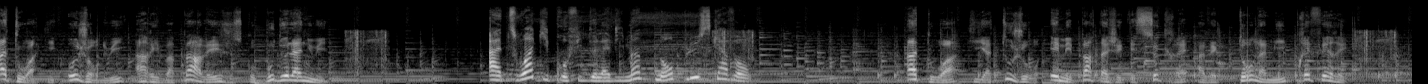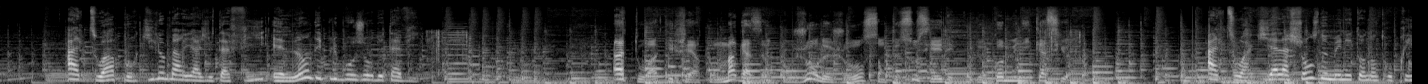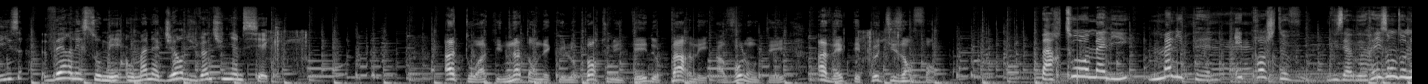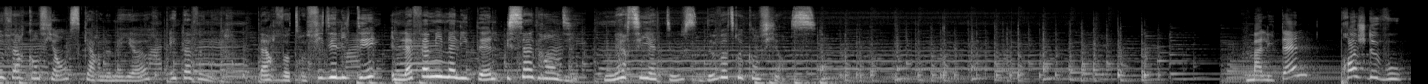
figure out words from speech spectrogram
À toi qui aujourd'hui arrive à parler jusqu'au bout de la nuit. À toi qui profites de la vie maintenant plus qu'avant. À toi qui as toujours aimé partager tes secrets avec ton ami préféré. À toi pour qui le mariage de ta fille est l'un des plus beaux jours de ta vie. À toi qui gères ton magasin au jour le jour sans te soucier des coûts de communication. À toi qui as la chance de mener ton entreprise vers les sommets en manager du 21e siècle. À toi qui n'attendais que l'opportunité de parler à volonté avec tes petits-enfants. Partout au Mali, Malitel est proche de vous. Vous avez raison de nous faire confiance car le meilleur est à venir. Par votre fidélité, la famille Malitel s'agrandit. Merci à tous de votre confiance. Malitel, proche de vous.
